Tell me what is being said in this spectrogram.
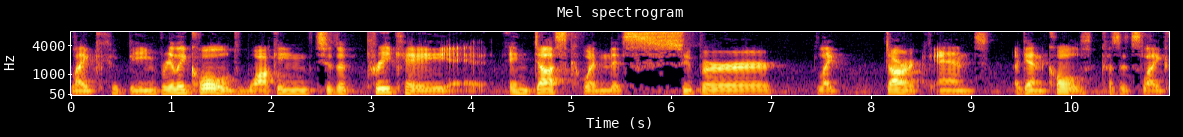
like being really cold, walking to the pre-K in dusk when it's super like dark and again cold because it's like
